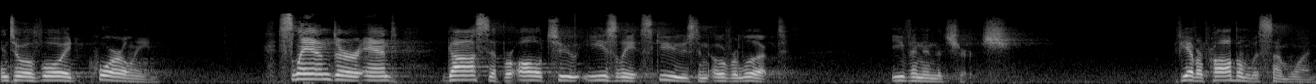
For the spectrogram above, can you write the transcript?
and to avoid quarreling. Slander and gossip are all too easily excused and overlooked, even in the church. If you have a problem with someone,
